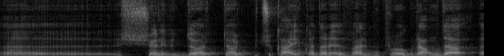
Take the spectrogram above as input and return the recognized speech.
E, şöyle bir 4-4,5 ay kadar evvel bu programda e,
